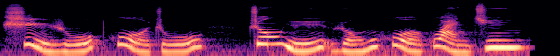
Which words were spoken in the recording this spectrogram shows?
势如破竹，终于荣获冠军。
